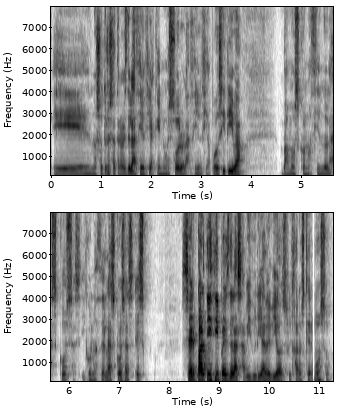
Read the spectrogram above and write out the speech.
eh, nosotros a través de la ciencia, que no es solo la ciencia positiva, vamos conociendo las cosas. Y conocer las cosas es ser partícipes de la sabiduría de Dios. Fijaros qué hermoso.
